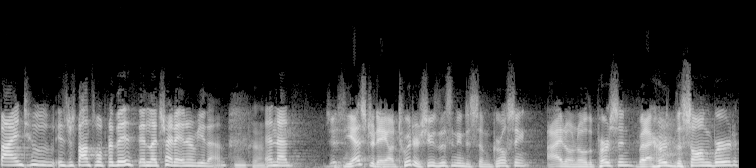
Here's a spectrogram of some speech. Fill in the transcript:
find who is responsible for this and let's try to interview them. Okay. And that's Just yesterday on Twitter, she was listening to some girl sing. I don't know the person, but I heard the songbird,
